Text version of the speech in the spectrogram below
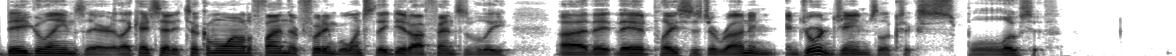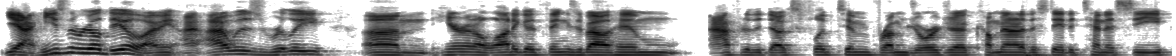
big lanes there. Like I said, it took them a while to find their footing, but once they did offensively, uh, they they had places to run, and, and Jordan James looks explosive. Yeah, he's the real deal. I mean, I, I was really um, hearing a lot of good things about him after the Ducks flipped him from Georgia, coming out of the state of Tennessee.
